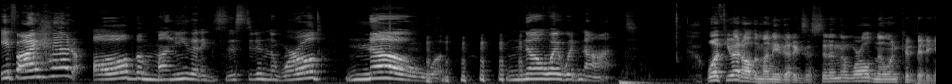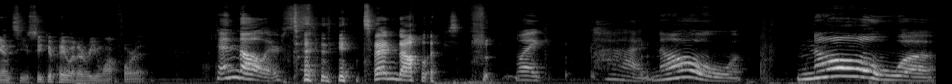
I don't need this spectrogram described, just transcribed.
If I had all the money that existed in the world, no. no, I would not. Well, if you had all the money that existed in the world, no one could bid against you, so you could pay whatever you want for it. Ten dollars. Ten dollars. like, God, no. No.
